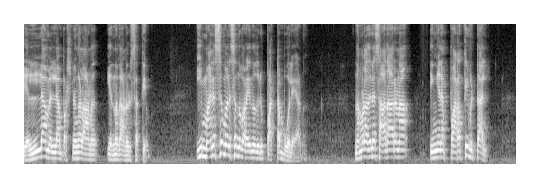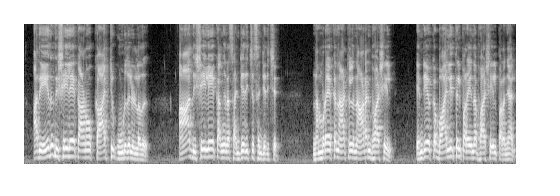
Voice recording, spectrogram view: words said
എല്ലാമെല്ലാം എല്ലാം പ്രശ്നങ്ങളാണ് എന്നതാണ് ഒരു സത്യം. ഈ മനസ്സ് മനസ്സെന്ന് പറയുന്നത് ഒരു പട്ടം പോലെയാണ്. നമ്മളതിനെ സാധാരണ ഇങ്ങനെ പറത്തി വിട്ടാൽ അത് ഏത് ദിശയിലേക്കാണോ കാറ്റ് കൂടുതലുള്ളത് ആ ദിശയിലേക്ക് അങ്ങനെ സഞ്ചരിച്ച് സഞ്ചരിച്ച് നമ്മുടെയൊക്കെ നാട്ടിലെ നാടൻ ഭാഷയിൽ എന്റെയൊക്കെ ബാല്യത്തിൽ പറയുന്ന ഭാഷയിൽ പറഞ്ഞാൽ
